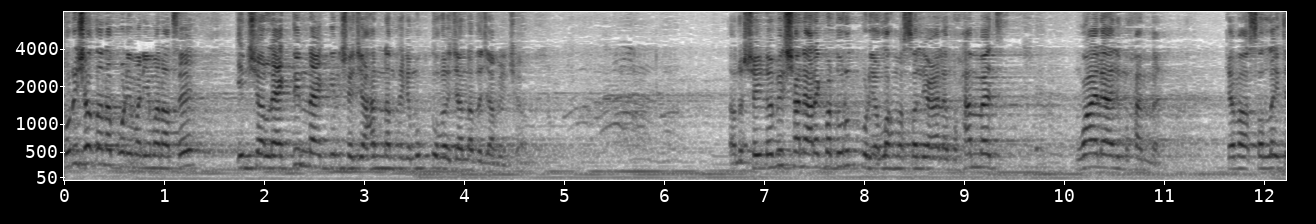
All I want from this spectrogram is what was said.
সরিষাতানা পরিমাণ ইমান আছে ইনশাআল্লাহ একদিন না একদিন সে জাহান্নাম থেকে মুক্ত হয়ে জান্নাতে যাবে ইনশাআল্লাহ তাহলে সেই নবীর সামনে আরেকবার দরুদ পড়ি আল্লাহ সাল্লি আলা মুহাম্মদ ওয়ালা আলী মুহাম্মদ কেমা সাল্লাইত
